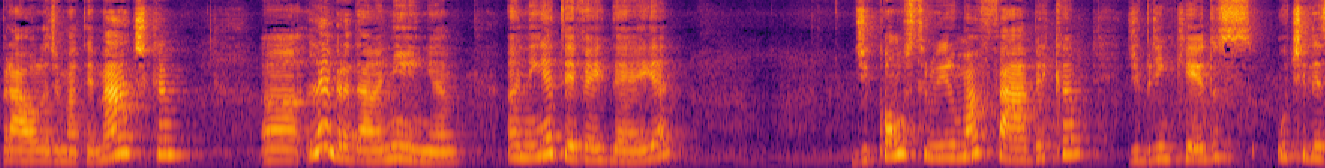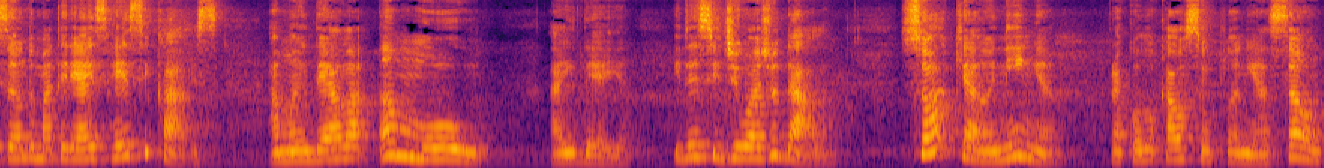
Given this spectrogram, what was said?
para a aula de matemática? Uh, lembra da Aninha? Aninha teve a ideia de construir uma fábrica de brinquedos utilizando materiais recicláveis. A mãe dela amou a ideia e decidiu ajudá-la. Só que a Aninha para colocar o seu plano em ação,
